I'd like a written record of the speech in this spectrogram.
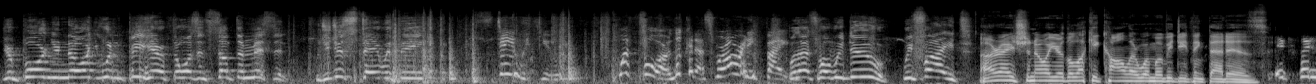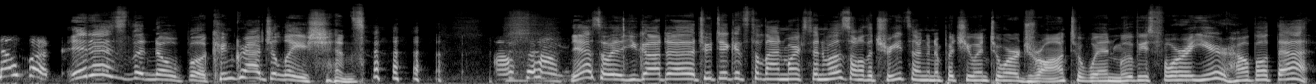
You're bored and you know it. You wouldn't be here if there wasn't something missing. Would you just stay with me? Stay with you. What for? Look at us. We're already fighting. Well, that's what we do. We fight. All right, Shanoa, you're the lucky caller. What movie do you think that is? It's the notebook. It is The Notebook. Congratulations. Awesome. yeah, so you got uh, two tickets to Landmark Cinemas, all the treats. I'm going to put you into our draw to win movies for a year. How about that?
